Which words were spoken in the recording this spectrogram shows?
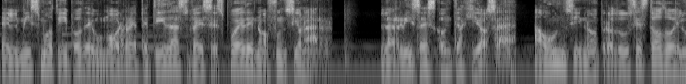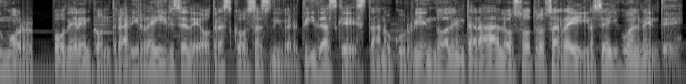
El mismo tipo de humor repetidas veces puede no funcionar. La risa es contagiosa. Aun si no produces todo el humor, poder encontrar y reírse de otras cosas divertidas que están ocurriendo alentará a los otros a reírse igualmente.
